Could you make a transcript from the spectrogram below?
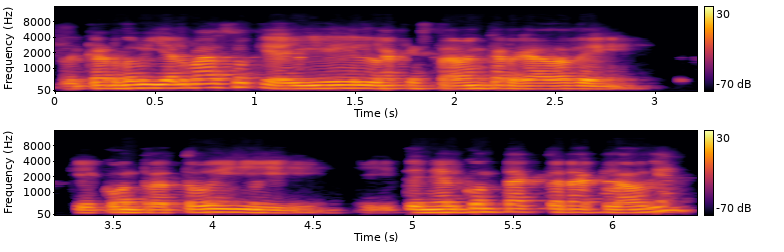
Ricardo Villalbazo, que ahí la que estaba encargada de, que contrató y, y tenía el contacto era Claudia,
